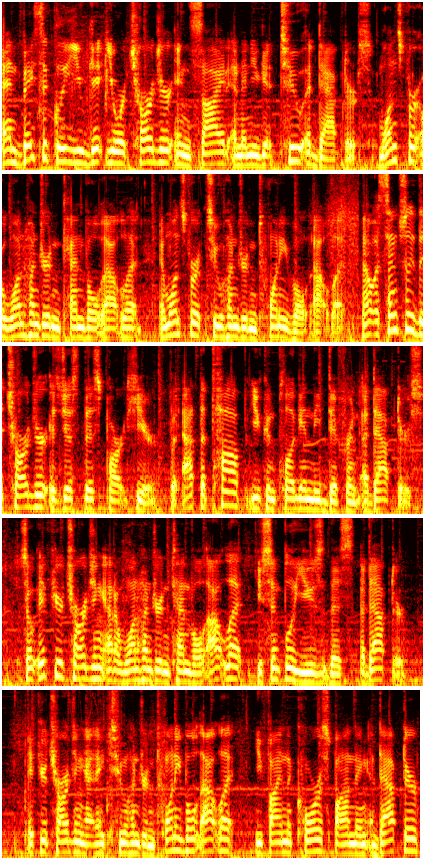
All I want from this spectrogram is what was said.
And basically you get your charger inside and then you get two adapters. One's for a 110 volt outlet and one's for a 220 volt outlet. Now essentially the charger is just this part here, but at the top you can plug in the different adapters. So if you're charging at a 110 volt outlet, you simply use this adapter. If you're charging at a 220 volt outlet, you find the corresponding adapter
